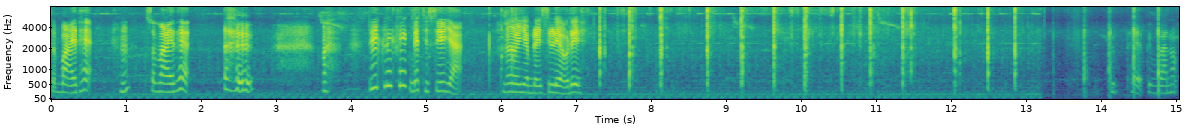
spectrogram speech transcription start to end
สบายแท้สบายแท้มาคลิกคลิกคลิกเด็ดจะเสียยาเอ้ยยำได้สิเหลวดิตึบแทะตึบบานเนาะ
